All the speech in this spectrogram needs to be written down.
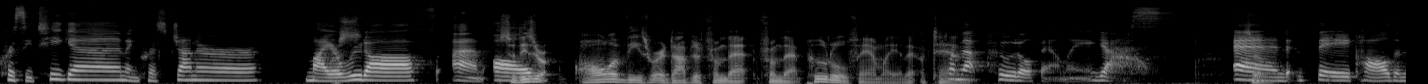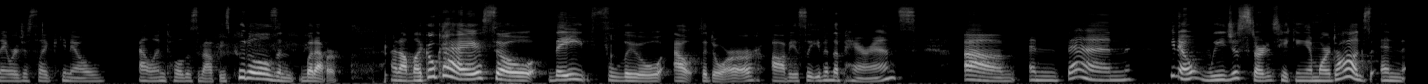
chrissy teigen and kris jenner maya rudolph um all so these are all of these were adopted from that from that poodle family of 10 from that poodle family yes. And so. they called and they were just like you know ellen told us about these poodles and whatever. And i'm like okay. So they flew out the door obviously even the parents. Um and then you know we just started taking in more dogs. And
